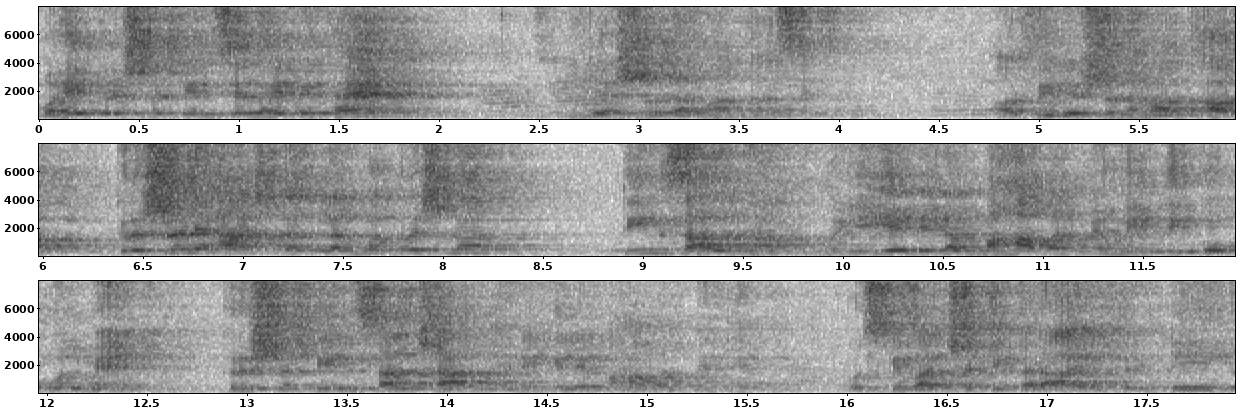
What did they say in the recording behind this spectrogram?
वही कृष्ण किन से भयभीत है? यशोदा माता से। और फिर यशोदा माता और कृष्ण ने आज तक लगभग कृष्ण तीन साल ये, ये लीला महावन में हुई थी गोकुल में। कृष्ण तीन साल चार महीने के लिए महावन में थे। उसके बाद छठी कर आए फिर डेग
